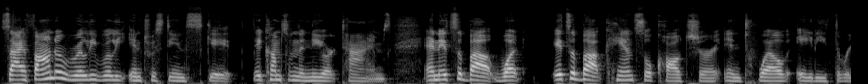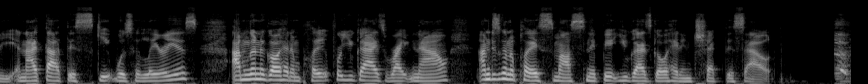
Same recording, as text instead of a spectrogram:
So I found a really, really interesting skit. It comes from the New York Times, and it's about what it's about cancel culture in 1283. And I thought this skit was hilarious. I'm going to go ahead and play it for you guys right now. I'm just going to play a small snippet. You guys go ahead and check this out. Don't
